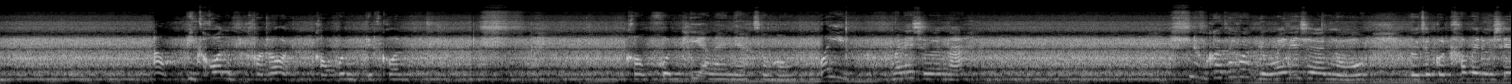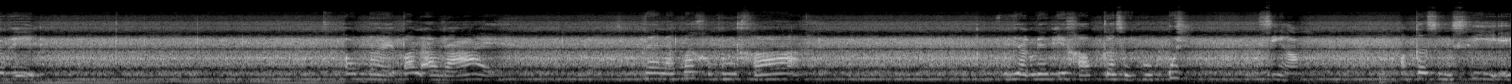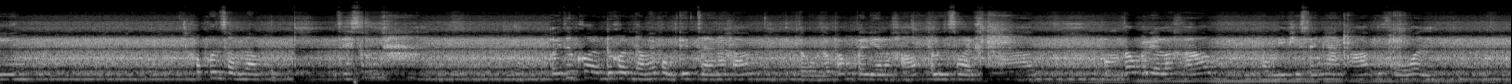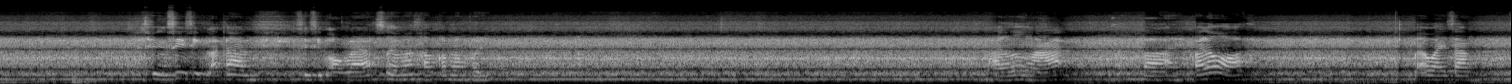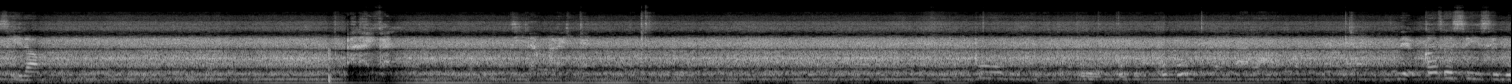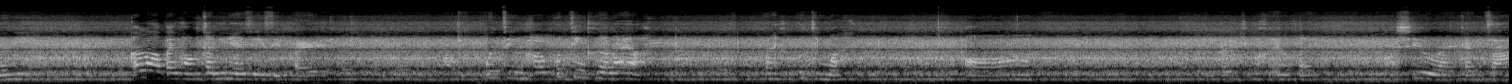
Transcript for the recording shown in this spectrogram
อ้าวผิดคนขอโทษ ขอบคุณผิดคน ขอบคุณพี่อะไรเนี่ยสมพงษ์โอ้ยไม่ได้เชิญนะหนูขอโทษหนูไม่ได้เชิญหนู หนูจะกดเข้าไปดูชื่อพี่ออนไหนป้อนอะไรน่ารักมากขอบคุณค่ะ เรียกพี่ครับเกิดสุดหกอุ้ยจริงเหรอเขาเกิดสุดสี่เอง ขอบคุณสำหรับใจส้มค่ะเอ้ยทุกคนทุกคนทำให้ผมติดใจนะครับแต่ผมจะต้องไปเรียนแล้วครับอรุณสวัสดิ์ครับ ผมต้องไปเรียนแล้วครับ ผมมีพรีเซนต์งานครับทุกคนถึง 40ละกัน40 ออกแล้ว สวยมากครับกำลังผลิต มาเริ่มมา บาย ไปแล้วเหรอไปเอาไว้จัง สี ดำอะไรกันสีดำอะไรกันเดี๋ยวก็จะสี่สิบแล้วนี่ ก็รอไปพร้อมกันนี่ไงสี่สิบไปพูดจริงครับพูดจริงคืออะไรอะอะไรคือพูดจริงวะ อ๋อ โอเคโอเคชื่ออะไรกัน จ้า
